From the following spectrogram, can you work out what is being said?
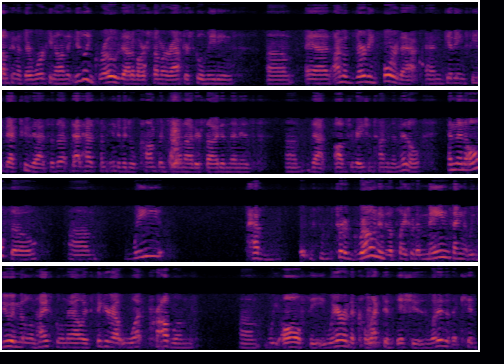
something that they're working on that usually grows out of our summer after school meetings. Um, and I'm observing for that and giving feedback to that. So that, that has some individual conferencing on either side and then is um, that observation time in the middle. And then also, um, we have sort of grown into the place where the main thing that we do in middle and high school now is figure out what problems um, we all see. Where are the collective issues? What is it that kids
